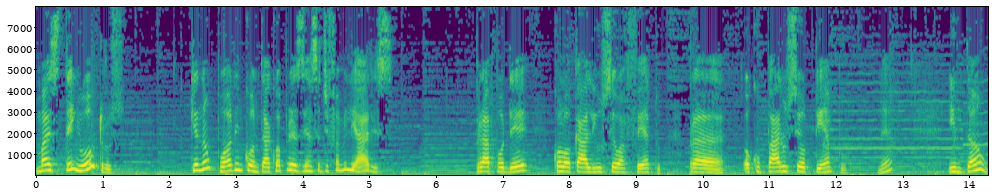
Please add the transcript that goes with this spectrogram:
mas tem outros que não podem contar com a presença de familiares para poder colocar ali o seu afeto, para ocupar o seu tempo, né? Então,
